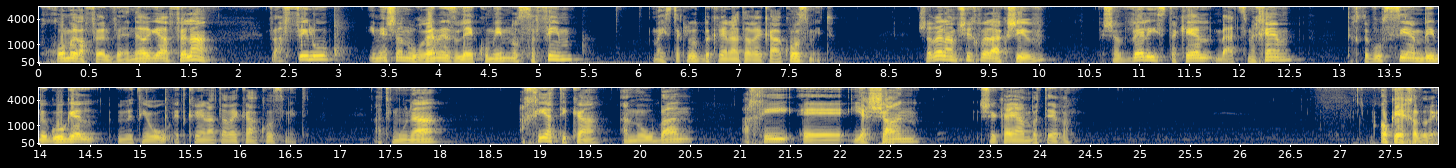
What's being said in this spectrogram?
חומר אפל ואנרגיה אפלה, ואפילו אם יש לנו רמז ליקומים נוספים מההסתכלות בקרינת הרקע הקוסמית. שווה להמשיך ולהקשיב, ושווה להסתכל בעצמכם, תכתבו CMB בגוגל ותראו את קרינת הרקע הקוסמית. התמונה הכי עתיקה, המאובן, הכי אה, ישן שקיים בטבע. אוקיי חברים,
